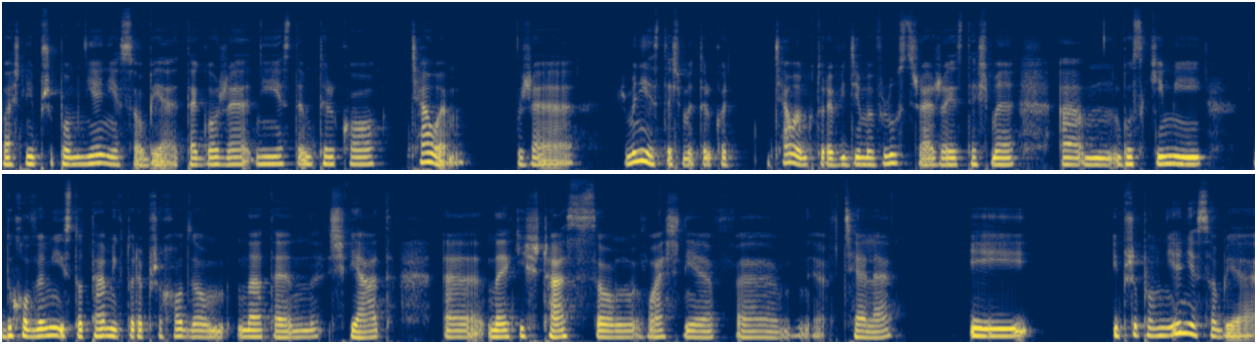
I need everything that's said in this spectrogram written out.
właśnie przypomnienie sobie tego, że nie jestem tylko ciałem, że, że my nie jesteśmy tylko ciałem, które widzimy w lustrze, że jesteśmy um, boskimi, duchowymi istotami, które przychodzą na ten świat, e, na jakiś czas są właśnie w, w ciele. I, I przypomnienie sobie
